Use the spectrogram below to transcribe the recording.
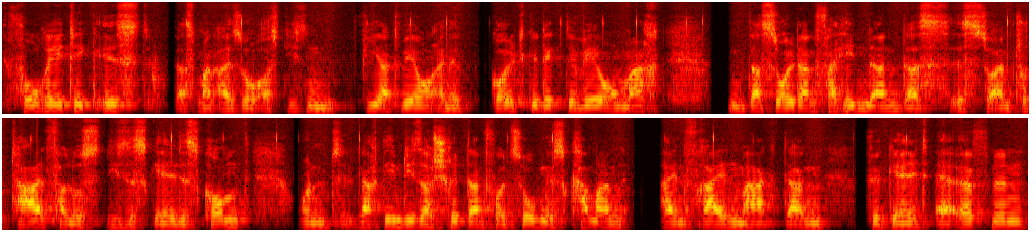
vorrätig ist, dass man also aus diesen Fiat-Währungen eine goldgedeckte Währung macht. Das soll dann verhindern, dass es zu einem Totalverlust dieses Geldes kommt. Und nachdem dieser Schritt dann vollzogen ist, kann man einen freien Markt dann für Geld eröffnen.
